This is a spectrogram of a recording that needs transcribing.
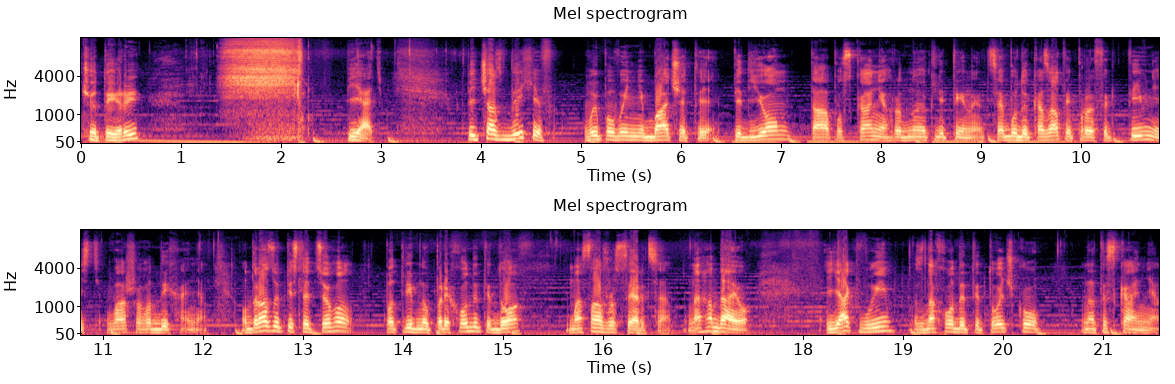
чотири, п'ять. Під час вдихів ви повинні бачити підйом та опускання грудної клітини. Це буде казати про ефективність вашого дихання. Одразу після цього потрібно переходити до масажу серця. Нагадаю, як ви знаходите точку натискання.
